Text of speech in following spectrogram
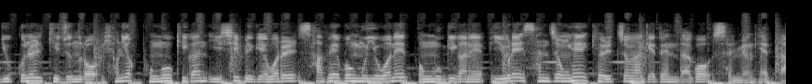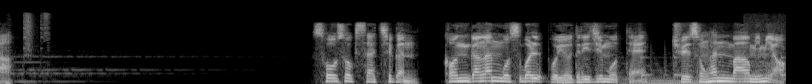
육군을 기준으로 현역 복무기간 21개월을 사회복무요원의 복무기간의 비율에 산정해 결정하게 된다고 설명했다. 소속사 측은 건강한 모습을 보여드리지 못해 죄송한 마음이며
